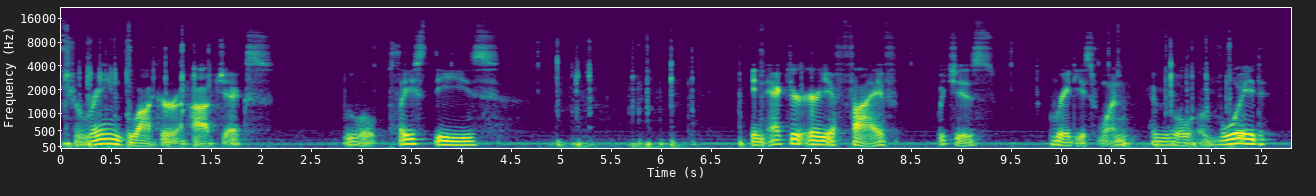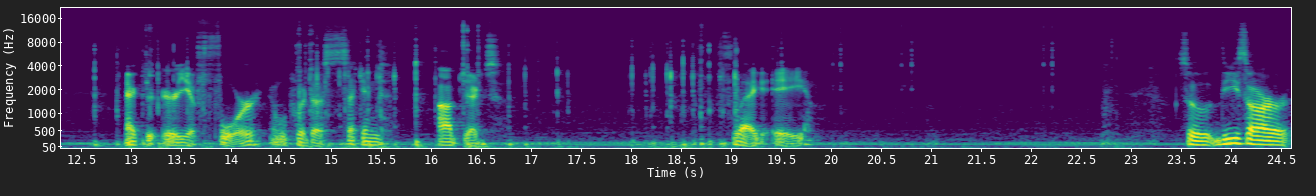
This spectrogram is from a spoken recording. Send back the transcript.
terrain blocker objects. We will place these in actor area 5, which is radius 1, and we will avoid actor area 4, and we'll put a second object flag A. So these are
